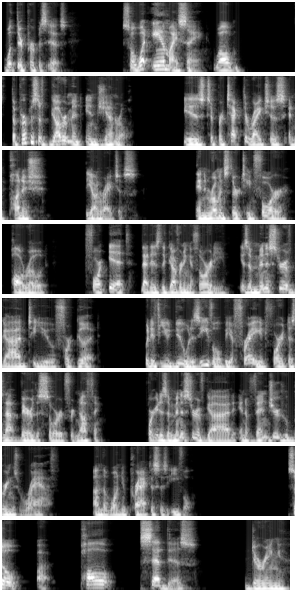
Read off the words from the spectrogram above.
what their purpose is. So what am I saying? Well, the purpose of government in general is to protect the righteous and punish the unrighteous. And in Romans 13, 4, Paul wrote, For it, that is the governing authority, is a minister of God to you for good. But if you do what is evil, be afraid, for it does not bear the sword for nothing. For it is a minister of God, an avenger who brings wrath on the one who practices evil. So, uh, Paul said this during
